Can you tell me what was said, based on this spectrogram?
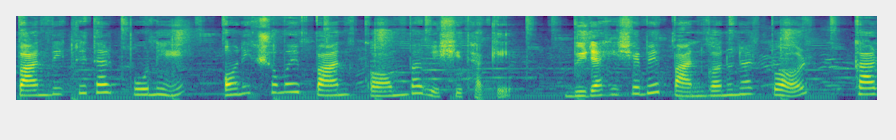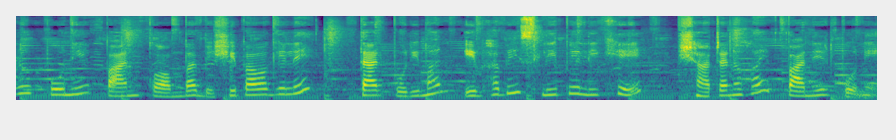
পান বিক্রেতার পোনে অনেক সময় পান কম বা বেশি থাকে। বিড়া হিসেবে পান গণনার পর কারও পোনে পান কম বা বেশি পাওয়া গেলে তার পরিমাণ এভাবেই স্লিপে লিখে সাঁটানো হয় পানের পোনে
